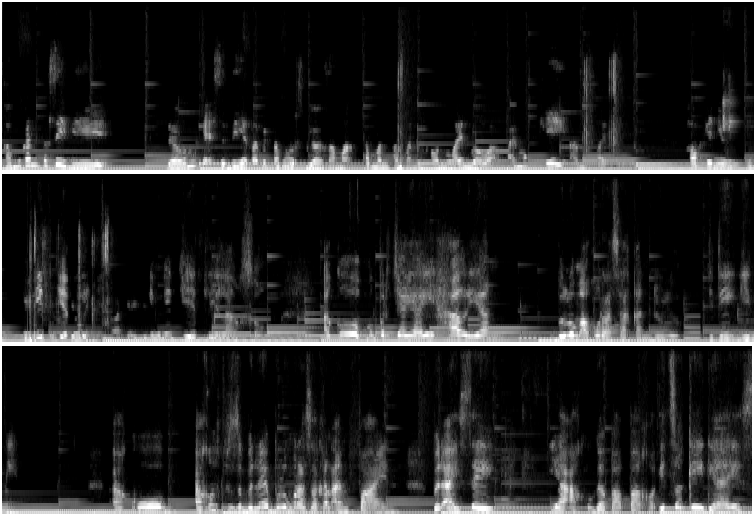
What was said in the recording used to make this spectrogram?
Kamu kan pasti di dalam kayak sedih ya tapi kamu harus bilang sama teman-teman online bahwa I'm okay I'm fine how can you immediately gitu? immediately langsung. Aku mempercayai hal yang belum aku rasakan dulu. Jadi gini aku aku sebenarnya belum merasakan I'm fine but I say ya aku gak apa-apa kok. It's okay guys.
